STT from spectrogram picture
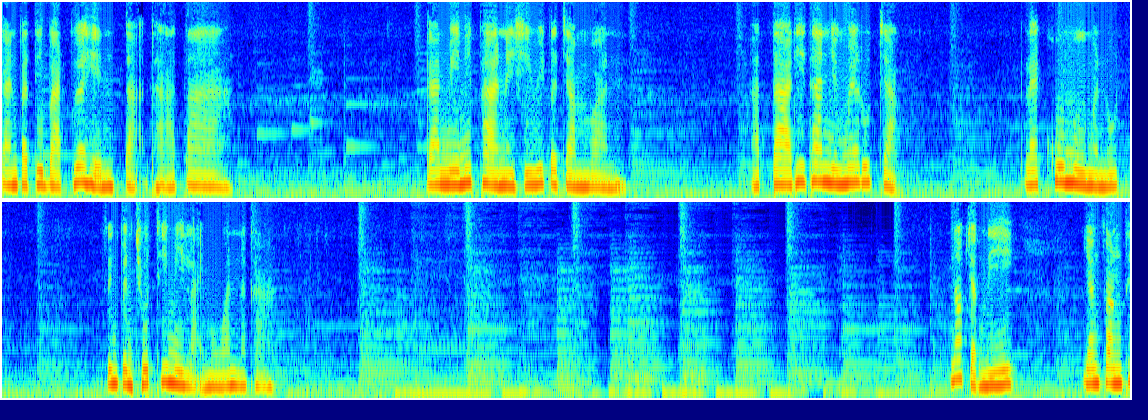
การปฏิบัติเพื่อเห็นตะถาตา การมีนิพพานในชีวิตประจำวัน อัตตาที่ท่านยังไม่รู้จัก และคู่มือมนุษย์ ซึ่งเป็นชุดที่มีหลายม้วนนะคะนอกจากนี้ยังฟังเท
